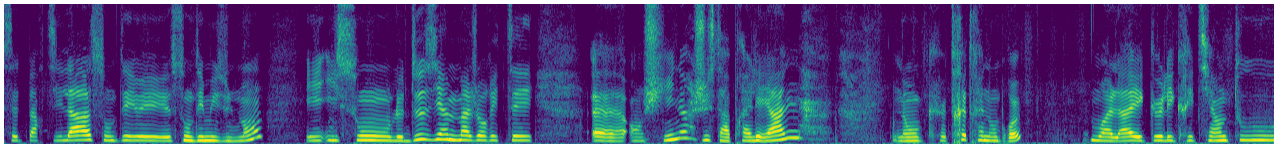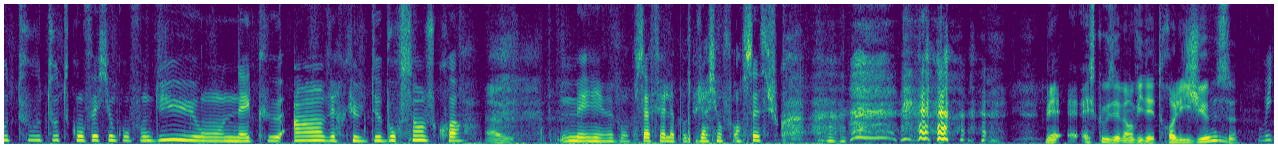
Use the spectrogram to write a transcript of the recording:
cette partie-là sont des, sont des musulmans. Et ils sont le deuxième majorité en Chine, juste après les Han, donc très très nombreux. Voilà, et que les chrétiens, tout, tout, toutes confessions confondues, on n'est que 1,2%, je crois. Ah oui. Mais euh, bon, ça fait la population française, je crois. Mais est-ce que vous avez envie d'être religieuse? Oui,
